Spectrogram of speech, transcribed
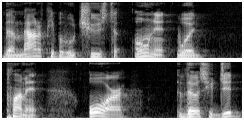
The amount of people who choose to own it would plummet, or those who did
